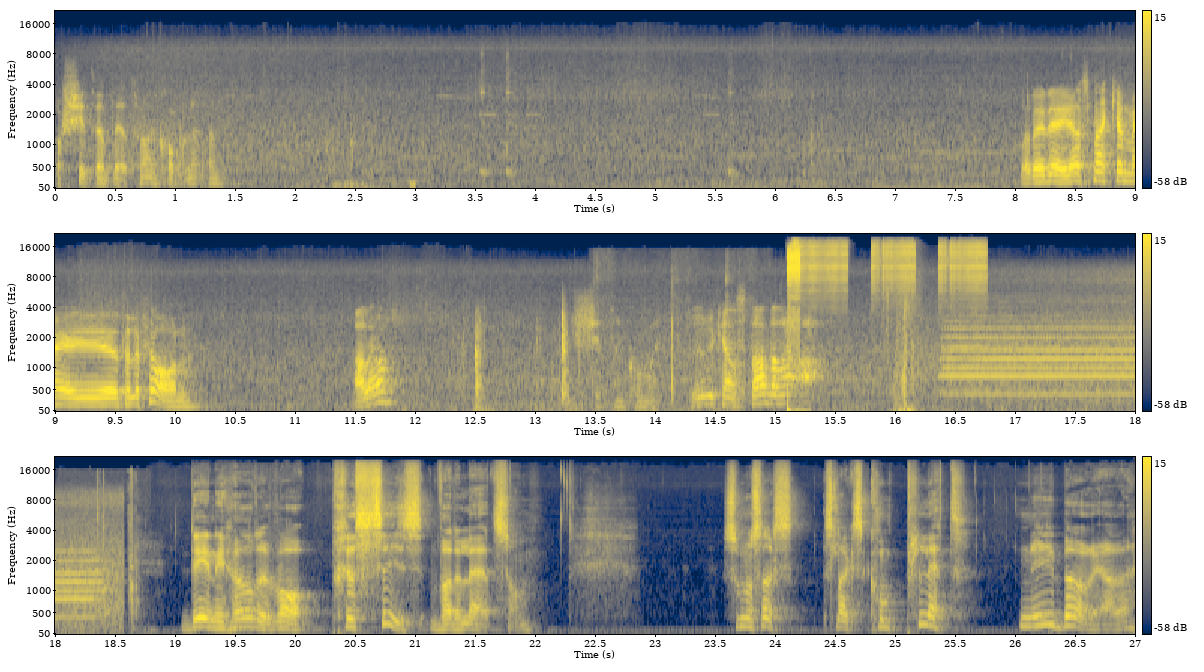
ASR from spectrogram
Åh oh shit, vänta, jag tror han kommer nu. Vänta. Var det det jag snackade med i telefon? Hallå? Shit, han kommer. Du, du kan stanna där. Det ni hörde var precis vad det lät som. Som någon slags, slags komplett nybörjare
